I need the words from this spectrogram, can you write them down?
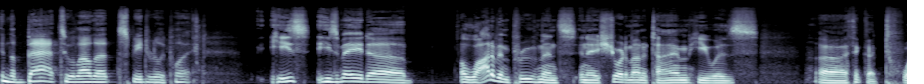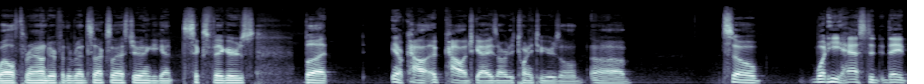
in the bat to allow that speed to really play? He's he's made uh, a lot of improvements in a short amount of time. He was, uh, I think, a 12th rounder for the Red Sox last year. I think he got six figures, but you know, a college guy. He's already 22 years old. Uh, so what he has to they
